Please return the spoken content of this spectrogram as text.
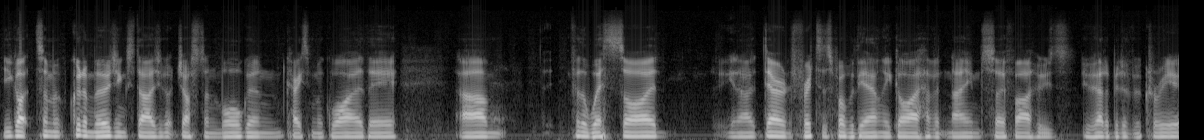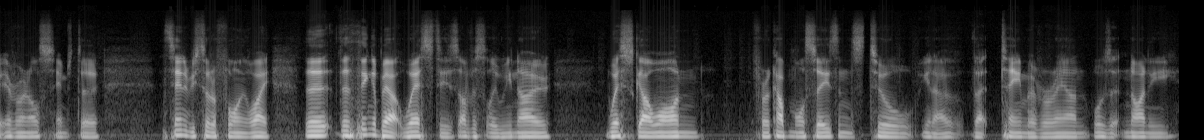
You got some good emerging stars. You got Justin Morgan, Casey McGuire there. Um, for the West side, you know, Darren Fritz is probably the only guy I haven't named so far who's who had a bit of a career. Everyone else seems to seem to be sort of falling away. The the thing about West is obviously we know West go on for a couple more seasons till you know that team of around what was it 90,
